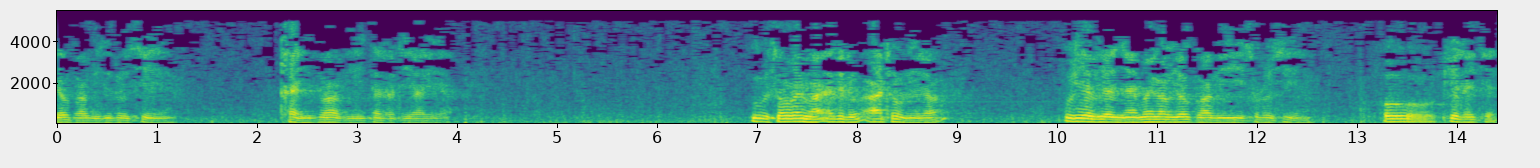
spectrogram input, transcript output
ရောက်သွားပြီဆိုလို့ရှိရင် ထိုင်သွားပြီတတတရားကြီးကခုအစောပိုင်းမှာအဲ့ဒါလိုအားထုတ်နေတော့ဥရိယပြဉာဏ်မဲလောက်ရောက်သွားပြီဆိုလို့ရှိရင်ဟိုးဖြစ်လိုက်တဲ့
